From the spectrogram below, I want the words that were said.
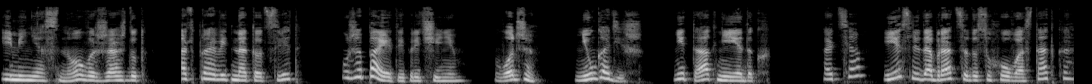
и меня снова жаждут отправить на тот свет уже по этой причине. Вот же, не угодишь, ни так, ни эдак. Хотя, если добраться до сухого остатка,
